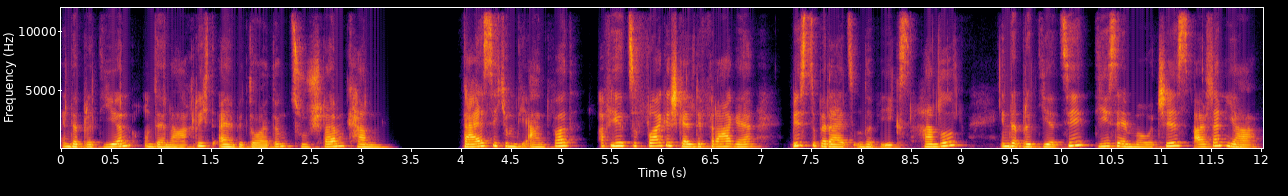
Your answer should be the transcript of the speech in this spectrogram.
interpretieren und der Nachricht eine Bedeutung zuschreiben kann. Da es sich um die Antwort auf ihre zuvor gestellte Frage Bist du bereits unterwegs handelt, interpretiert sie diese Emojis als ein Ja.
